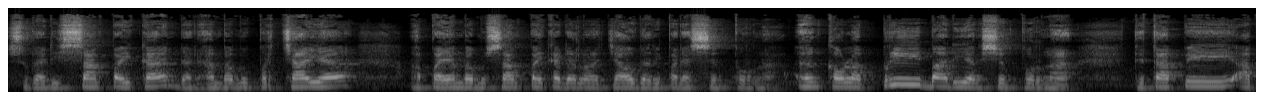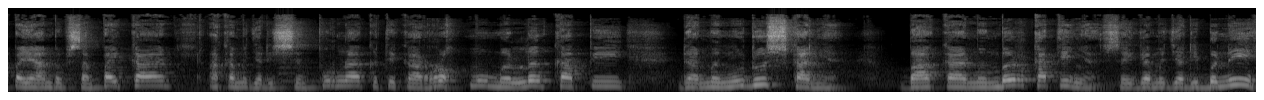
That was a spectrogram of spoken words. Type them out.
sudah disampaikan dan hambamu percaya apa yang hambamu sampaikan adalah jauh daripada sempurna. Engkaulah pribadi yang sempurna. Tetapi apa yang hambamu sampaikan akan menjadi sempurna ketika rohmu melengkapi dan menguduskannya. Bahkan memberkatinya sehingga menjadi benih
